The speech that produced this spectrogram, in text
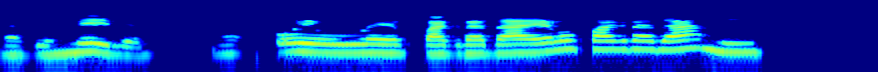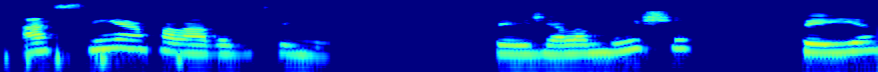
na vermelha? né? Ou eu levo para agradar ela ou para agradar a mim. Assim é a palavra do Senhor. Seja ela murcha, feia,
